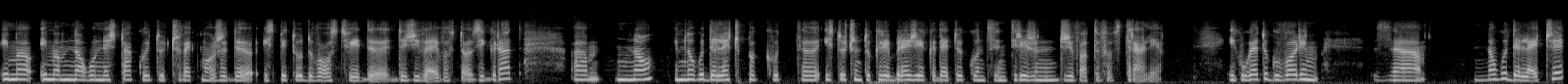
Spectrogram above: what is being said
има, има много неща, които човек може да изпита удоволствие да, да живее в този град, а, но е много далеч пък от а, източното крайбрежие, където е концентриран живота в Австралия. И когато говорим за много далече,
